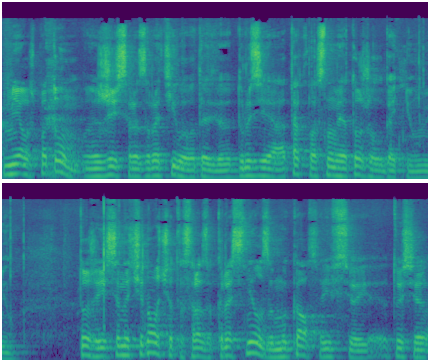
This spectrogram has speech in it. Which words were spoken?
меня уж потом жизнь развратила вот эти друзья, а так в основном я тоже лгать не умел. Тоже, если начинал что-то, сразу краснел, замыкался и все. То есть я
